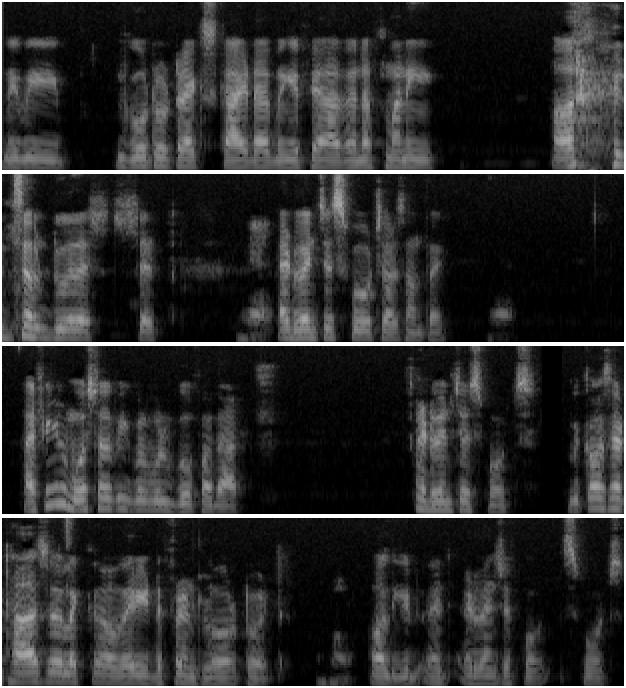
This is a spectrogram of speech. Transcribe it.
maybe go to trek skydiving if you have enough money or some do other shit. Yeah. Adventure sports or something. Yeah. i feel most of the people will go for that. Adventure sports. Because it has a, like a very different lore to it. Mhm. all the ad- adventure fo- sports.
